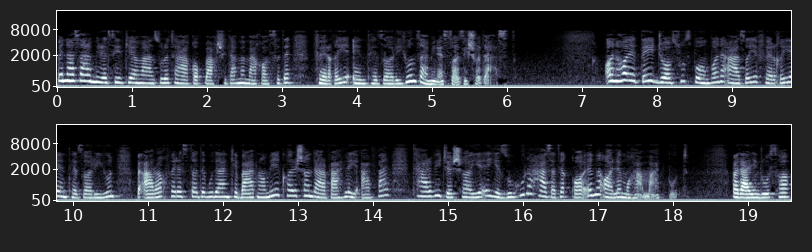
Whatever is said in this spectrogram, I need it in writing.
به نظر می رسید که منظور تحقق بخشیدن مقاصد فرقه انتظاریون زمین سازی شده است. آنها عدهای جاسوس به عنوان اعضای فرقه انتظاریون به عراق فرستاده بودند که برنامه کارشان در وهله اول ترویج شایعه ظهور حضرت قائم آل محمد بود. و در این روزها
